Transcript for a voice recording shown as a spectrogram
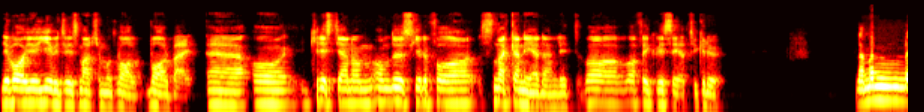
Det var ju givetvis matchen mot Val, Varberg. Eh, och Christian, om, om du skulle få snacka ner den lite, vad, vad fick vi se tycker du? Nej, men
